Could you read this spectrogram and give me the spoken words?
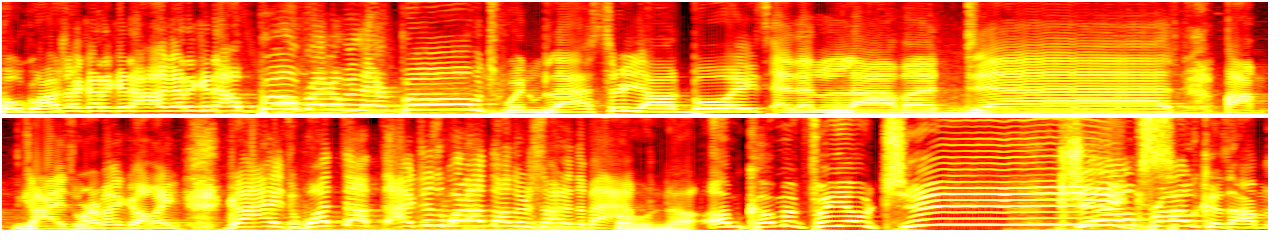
Oh, gosh, I gotta get out. I gotta get out. Boom, right over there. Boom. Twin blaster, y'all, boys. And then lava dash. Um, guys, where am I going? Guys, what the? I just went out the other side of the map. Oh no, I'm coming for your cheeks. Chill, bro, because I'm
